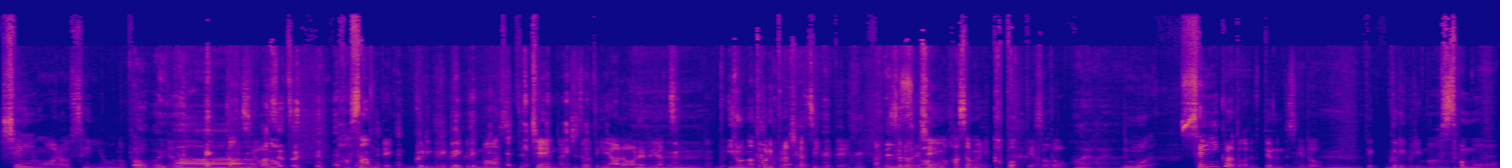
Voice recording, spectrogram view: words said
チェーンを洗う専用の工具みたいなのあーがったんですよ。あの挟んでグリグリグリグリ回してチェーンが自動的に現れるやつ。いろんなところにブラシがついててそれをチェーンを挟むようにカポってやると。はいはいはい。でも1000いくらとかで売ってるんですけどでグリグリ回すとも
